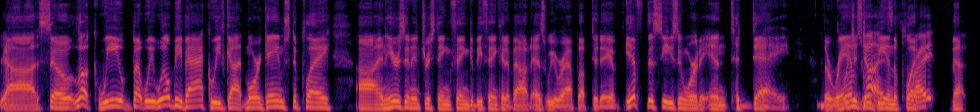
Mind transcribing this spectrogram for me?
Yeah. Uh, so look, we but we will be back. We've got more games to play, uh, and here's an interesting thing to be thinking about as we wrap up today. If the season were to end today, the Rams would be in the play. Right? That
